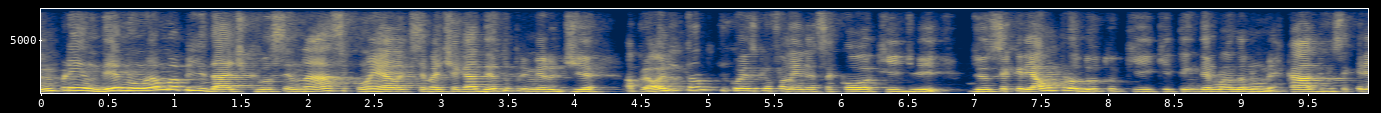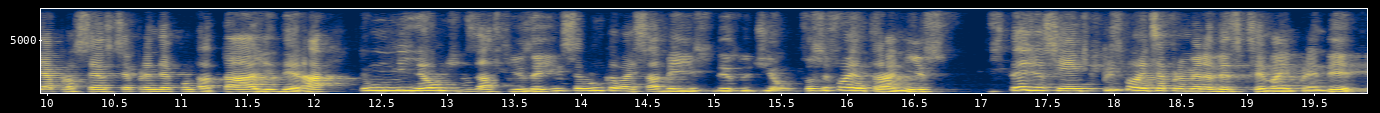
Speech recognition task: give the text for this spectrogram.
empreender não é uma habilidade que você nasce com ela, que você vai chegar desde o primeiro dia. Olha o tanto de coisa que eu falei nessa call aqui, de, de você criar um produto que, que tem demanda no mercado, você criar processos, você aprender a contratar, a liderar. Tem um milhão de desafios aí, e você nunca vai saber isso desde o dia 1. Se você for entrar nisso, esteja ciente, principalmente se é a primeira vez que você vai empreender,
